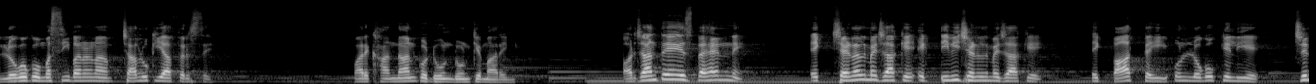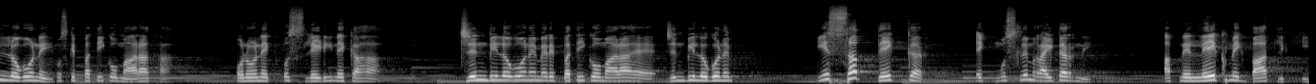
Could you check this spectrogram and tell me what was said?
लोगों को मसीह बनाना चालू किया फिर से हमारे खानदान को ढूंढ ढूंढ के मारेंगे। और जानते हैं इस बहन ने एक चैनल में जाके, एक टीवी चैनल में जाके एक बात कही उन लोगों के लिए जिन लोगों ने उसके पति को मारा था। उन्होंने उस लेडी ने कहा, जिन भी लोगों ने मेरे पति को मारा है, जिन भी लोगों ने ये सब देखकर एक मुस्लिम राइटर ने अपने लेख में एक बात लिखी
